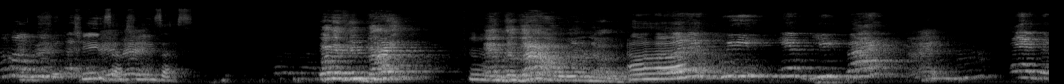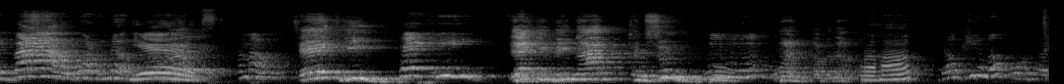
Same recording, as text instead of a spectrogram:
Come on. Jesus. Amen. Jesus. But if you bite and devour one another, Uh But if we, if ye bite right, and devour one another, Yes. come on, take heed take heed. that you be not consumed Mm-hmm. one of another. Uh huh. Don't kill up one another.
